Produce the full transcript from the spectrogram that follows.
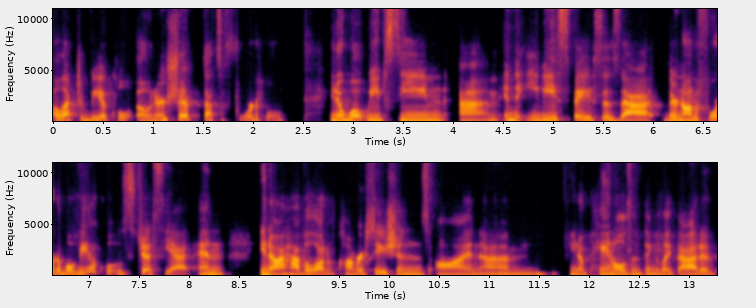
electric vehicle ownership that's affordable. You know what we've seen um, in the EV space is that they're not affordable vehicles just yet, and you know I have a lot of conversations on um, you know panels and things like that of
